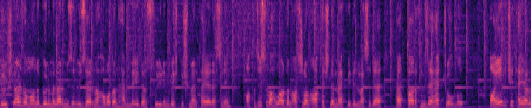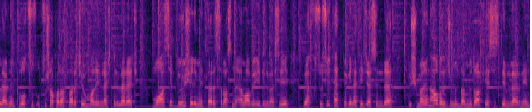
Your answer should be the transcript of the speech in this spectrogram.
döyüşlər zamanı bölmələrimizin üzərinə havadan həmlə edən Su-25 düşmən təyyarəsinin atıcı silahlardan açılan atəşlə məhv edilməsi də hərb tariximizə həkk olunub. AN-2 təyyarələrinin pilotsuz uçuş aparatları kimi modelləşdirilərək müasir döyüş elementləri sırasına əlavə edilməsi və xüsusi tətbiqi nəticəsində düşmənin hava hücumundan müdafiə sistemlərinin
